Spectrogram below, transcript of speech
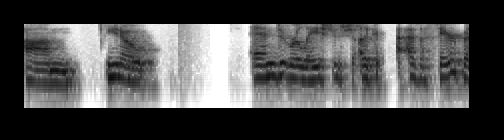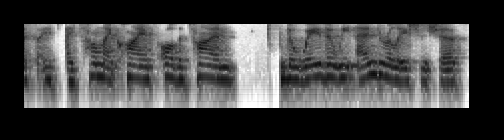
um, you know, end relationship. Like as a therapist, I, I tell my clients all the time, the way that we end relationships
